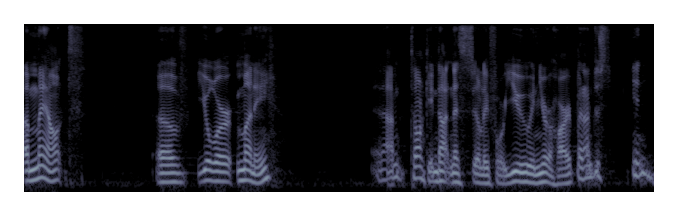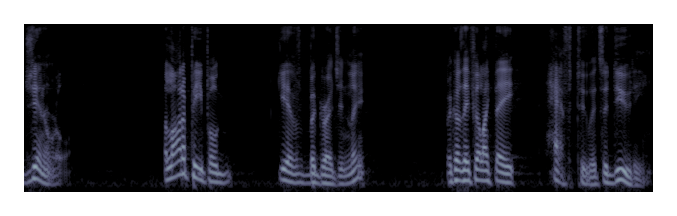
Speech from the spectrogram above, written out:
amount of your money. And I'm talking not necessarily for you in your heart, but I'm just in general. A lot of people give begrudgingly because they feel like they have to, it's a duty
